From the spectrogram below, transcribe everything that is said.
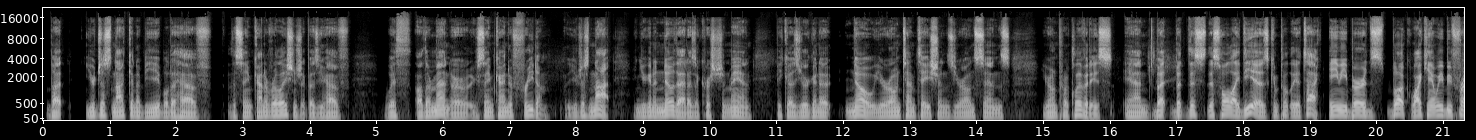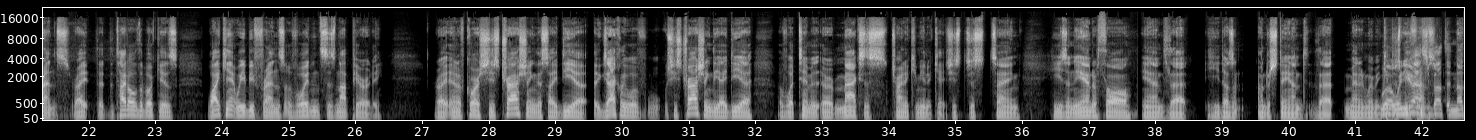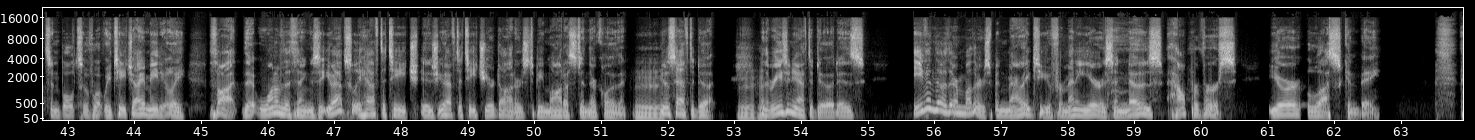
but you're just not going to be able to have the same kind of relationship as you have with other men or the same kind of freedom. You're just not. And you're going to know that as a Christian man because you're going to know your own temptations, your own sins, your own proclivities. And but but this this whole idea is completely attacked. Aimee Byrd's book, Why Can't We Be Friends, right? The the title of the book is Why Can't We Be Friends? Avoidance is not purity. Right? And of course, she's trashing this idea exactly what she's trashing the idea of what Tim or Max is trying to communicate. She's just saying he's a Neanderthal and that he doesn't understand that men and women can Well, when you friends. asked about the nuts and bolts of what we teach, I immediately thought that one of the things that you absolutely have to teach is you have to teach your daughters to be modest in their clothing. Mm, You just have to do it. mhm. And the reason you have to do it is even though their mother's been married to you for many years and knows how perverse your lust can be,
